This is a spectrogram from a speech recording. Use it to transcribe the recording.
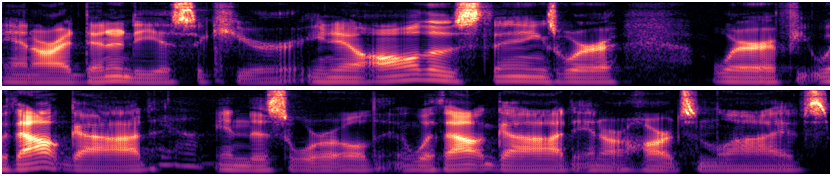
and our identity is secure. You know, all those things where where if you, without God Yeah. in this world, and without God in our hearts and lives.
